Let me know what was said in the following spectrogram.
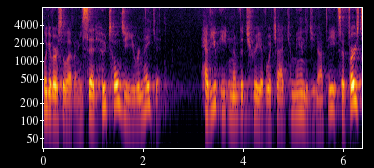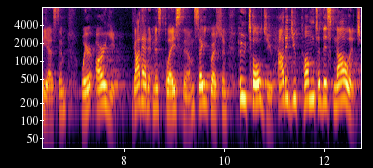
Look at verse 11. He said, Who told you you were naked? Have you eaten of the tree of which I had commanded you not to eat? So, first he asked him, Where are you? God hadn't misplaced them. Second question, Who told you? How did you come to this knowledge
